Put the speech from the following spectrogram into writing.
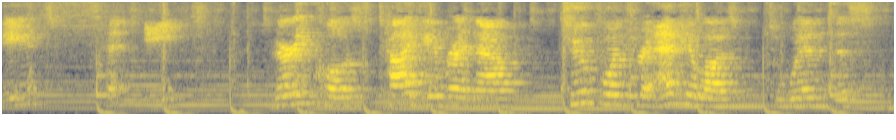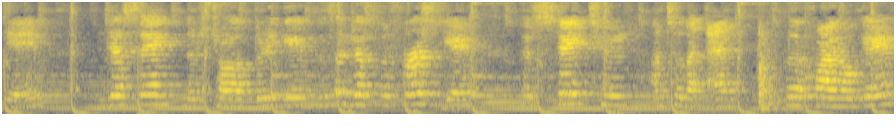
eight to eight. Very close. Tie game right now. Two points for any of us to win this game. I'm just saying, there's a total three games. This is just the first game. So stay tuned until the end for the final game.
